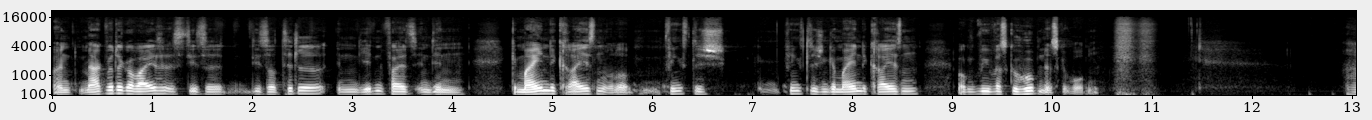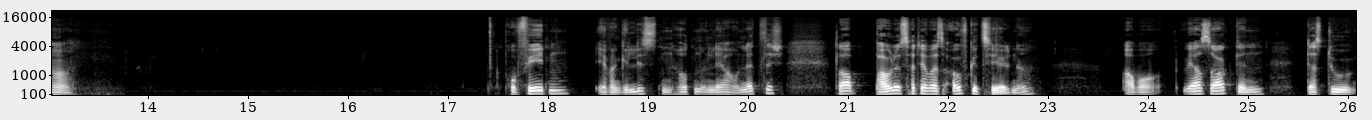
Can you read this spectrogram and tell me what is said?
Und merkwürdigerweise ist diese, dieser Titel in jedenfalls in den Gemeindekreisen oder pfingstlich, pfingstlichen Gemeindekreisen irgendwie was Gehobenes geworden. Aha. Propheten, Evangelisten, Hirten und Lehrer. Und letztlich, klar, Paulus hat ja was aufgezählt, ne? aber wer sagt denn, dass du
